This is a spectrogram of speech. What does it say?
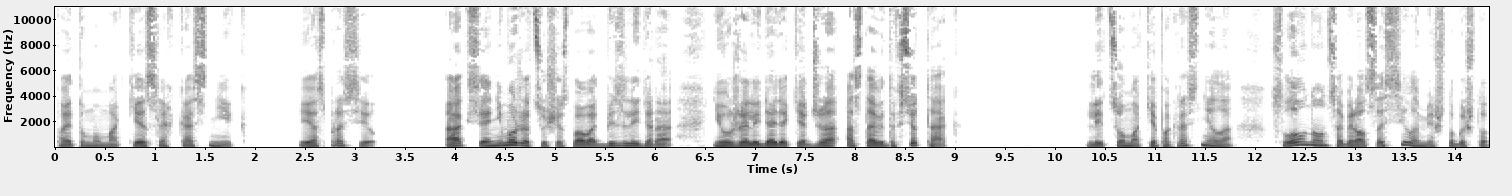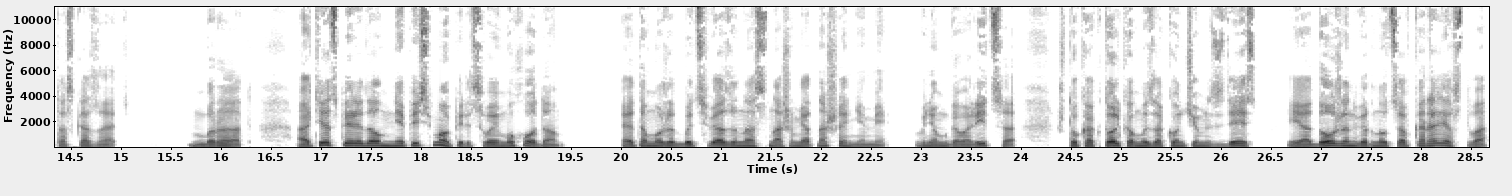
поэтому Маке слегка сник. Я спросил. Аксия не может существовать без лидера. Неужели дядя Кеджа оставит все так? Лицо Маке покраснело, словно он собирался силами, чтобы что-то сказать. «Брат, отец передал мне письмо перед своим уходом. Это может быть связано с нашими отношениями. В нем говорится, что как только мы закончим здесь, я должен вернуться в королевство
